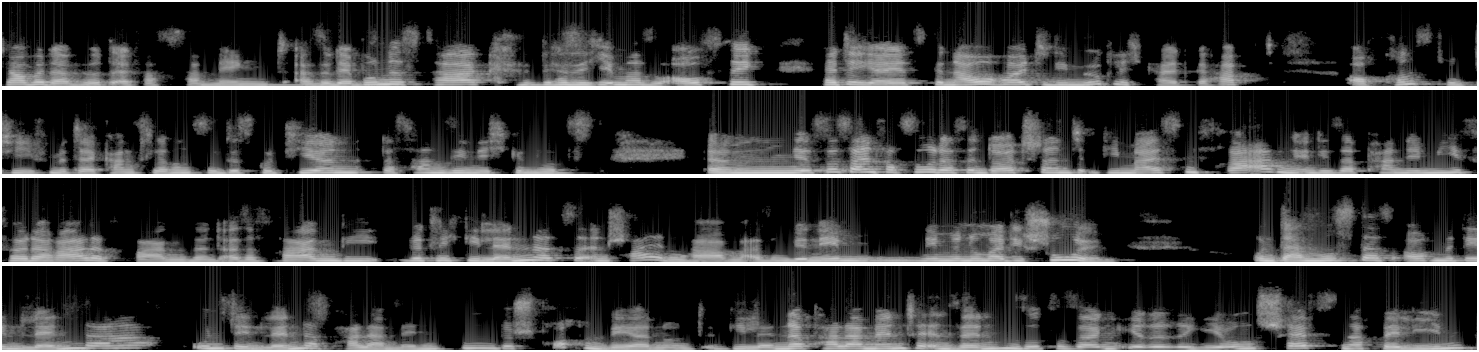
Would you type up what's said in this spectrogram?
Glaube, da wird etwas vermengt. Also der Bundestag, der sich immer so aufregt, hätte ja jetzt genau heute die Möglichkeit gehabt, auch konstruktiv mit der Kanzlerin zu diskutieren. Das haben sie nicht genutzt. Ähm, es ist einfach so, dass in Deutschland die meisten Fragen in dieser Pandemie föderale Fragen sind, also Fragen, die wirklich die Länder zu entscheiden haben. Also wir nehmen, nehmen wir nur mal die Schulen. Und dann muss das auch mit den Ländern und den Länderparlamenten besprochen werden. Und die Länderparlamente entsenden sozusagen ihre Regierungschefs nach Berlin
